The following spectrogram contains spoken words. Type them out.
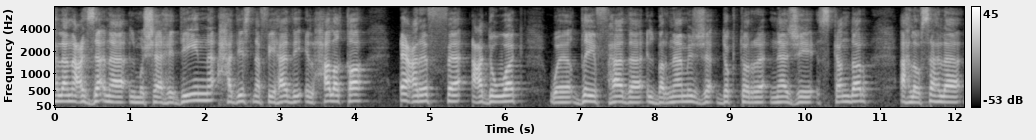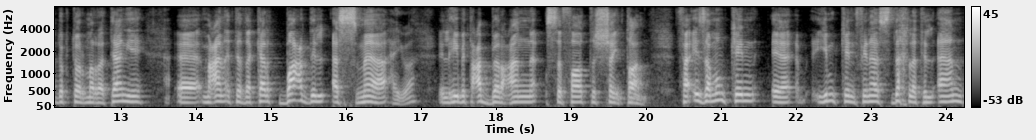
أهلا أعزائنا المشاهدين حديثنا في هذه الحلقة. اعرف عدوك وضيف هذا البرنامج دكتور ناجي اسكندر. أهلا وسهلا دكتور مرة ثانية آه، معنا أنت ذكرت بعض الأسماء أيوه. اللي هي بتعبر عن صفات الشيطان. فإذا ممكن آه، يمكن في ناس دخلت الآن.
